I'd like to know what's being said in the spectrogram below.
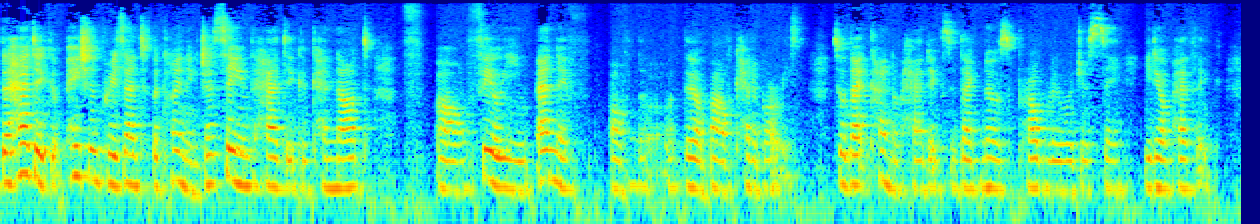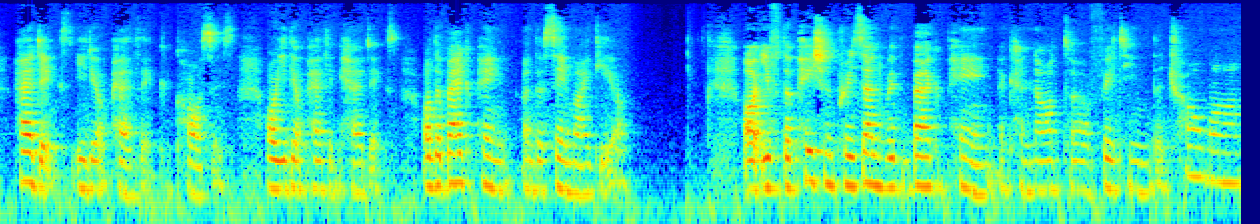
the headache patient present to the clinic just saying the headache cannot uh, fill in any of the, the above categories. So that kind of headaches diagnosed probably would just say idiopathic headaches, idiopathic causes, or idiopathic headaches, or the back pain and the same idea. Or if the patient present with back pain, cannot uh, fit in the trauma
